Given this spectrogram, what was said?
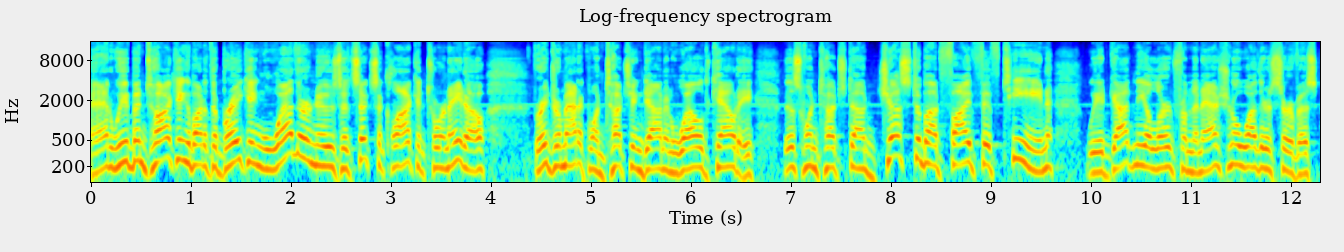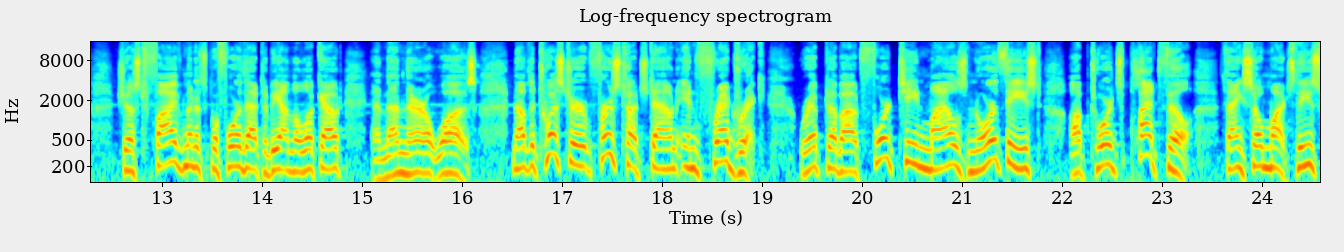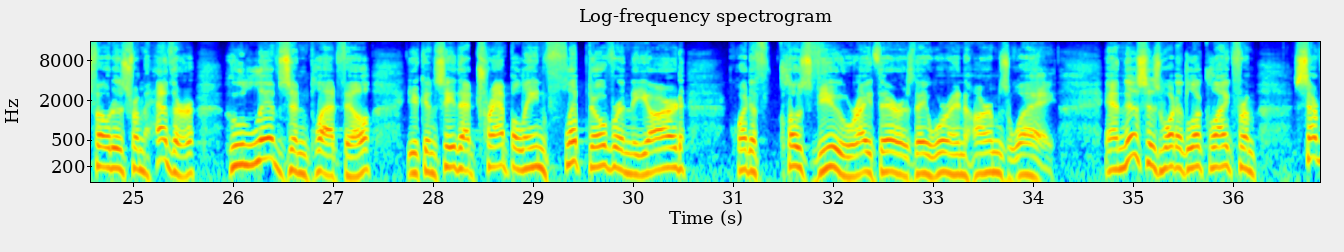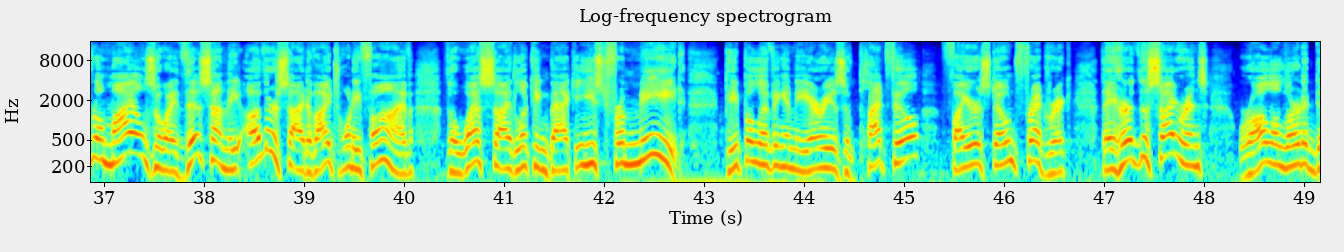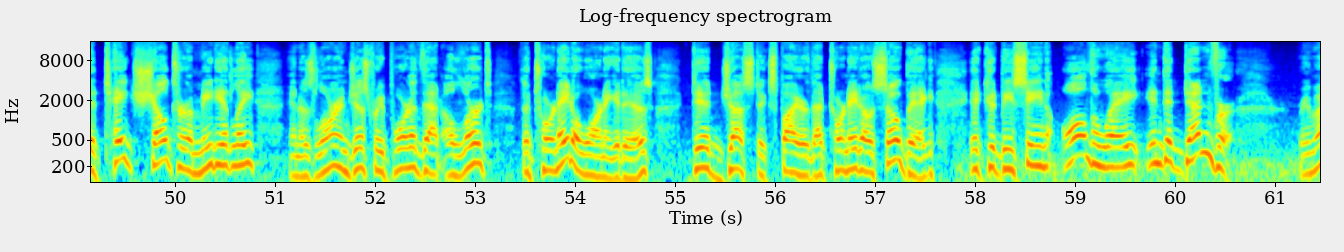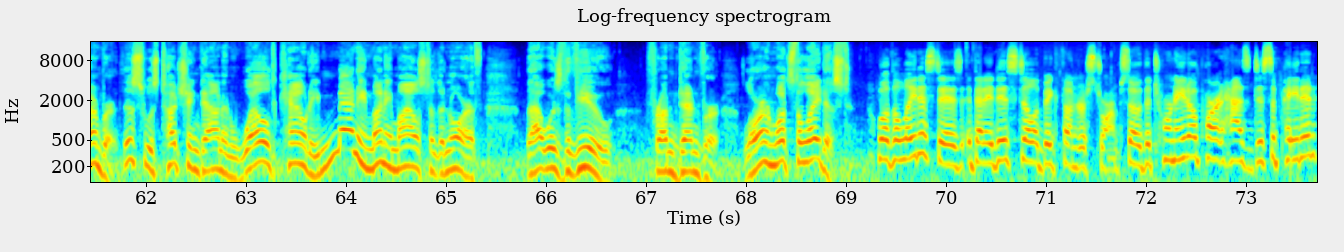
And we've been talking about it, the breaking weather news at 6 o'clock a tornado. Very dramatic one touching down in Weld County. This one touched down just about 5:15. We had gotten the alert from the National Weather Service just five minutes before that to be on the lookout, and then there it was. Now the twister first touched down in Frederick, ripped about 14 miles northeast up towards Platteville. Thanks so much. These photos from Heather, who lives in Platteville. You can see that trampoline flipped over in the yard. Quite a close view right there as they were in harm's way. And this is what it looked like from several miles away. This on the other side of I 25, the west side looking back east from Mead. People living in the areas of Platteville, Firestone, Frederick, they heard the sirens, were all alerted to take shelter immediately. And as Lauren just reported, that alert, the tornado warning it is, did just expire. That tornado so big, it could be seen all the way into Denver. Remember, this was touching down in Weld County, many, many miles to the north. That was the view from Denver. Lauren, what's the latest? Well, the latest is that it is still a big thunderstorm. So the tornado part has dissipated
